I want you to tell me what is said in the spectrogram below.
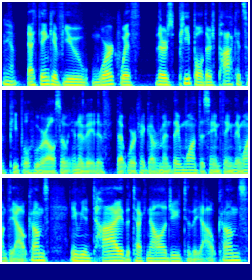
Yeah. I think if you work with there's people, there's pockets of people who are also innovative that work at government. They want the same thing. They want the outcomes. If you can tie the technology to the outcomes,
